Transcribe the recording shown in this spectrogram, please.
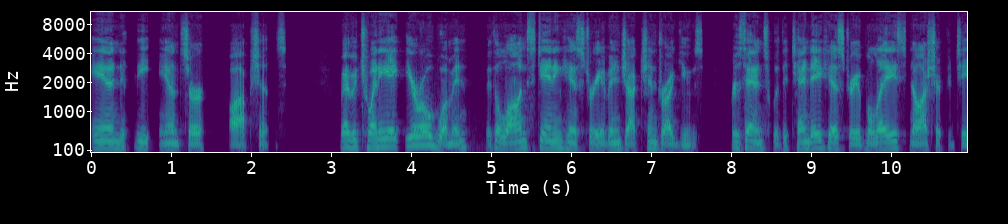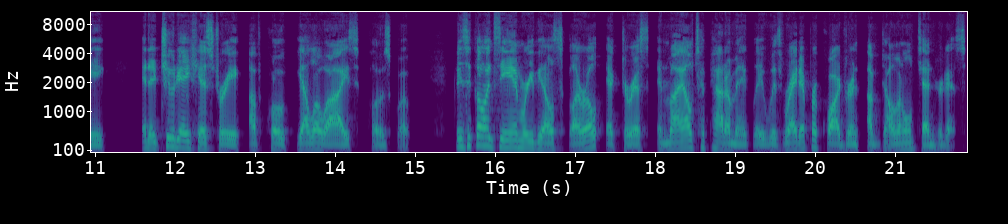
and the answer options. We have a 28 year old woman with a long standing history of injection drug use, presents with a 10 day history of malaise, nausea, fatigue, and a two day history of, quote, yellow eyes, close quote. Physical exam reveals scleral icterus and mild hepatomegaly with right upper quadrant abdominal tenderness.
